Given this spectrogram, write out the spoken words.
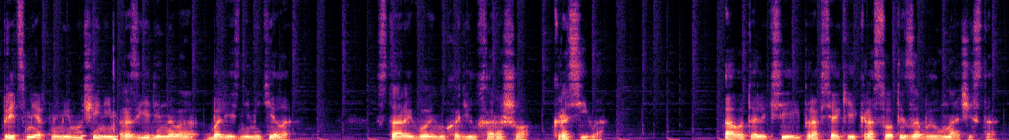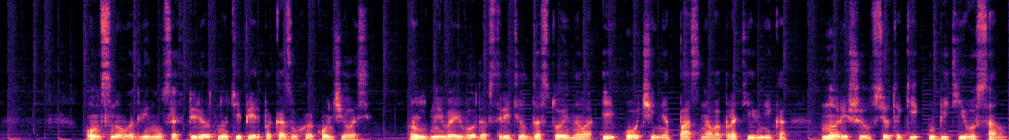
предсмертными мучениями разъеденного болезнями тела? Старый воин уходил хорошо, красиво. А вот Алексей про всякие красоты забыл начисто. Он снова двинулся вперед, но теперь показуха кончилась. Рудный воевода встретил достойного и очень опасного противника, но решил все-таки убить его сам.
